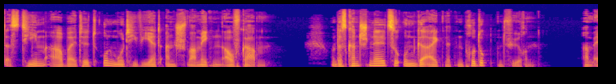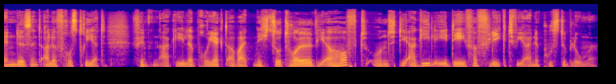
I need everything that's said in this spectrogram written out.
das Team arbeitet unmotiviert an schwammigen Aufgaben. Und das kann schnell zu ungeeigneten Produkten führen. Am Ende sind alle frustriert, finden agile Projektarbeit nicht so toll wie erhofft und die agile Idee verfliegt wie eine Pusteblume.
